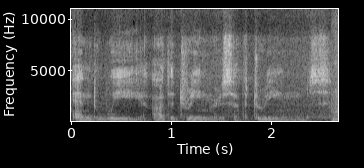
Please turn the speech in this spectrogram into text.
and we are the dreamers of dreams.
